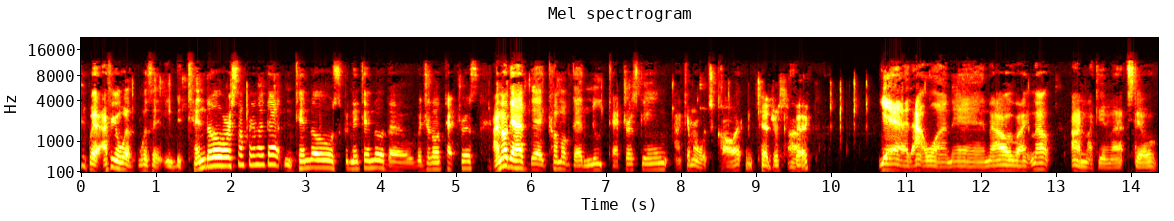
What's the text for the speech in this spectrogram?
Wait, I think it was was it Nintendo or something like that? Nintendo, Super Nintendo, the original Tetris. I know they have they come up that new Tetris game. I can't remember what to call it. Tetris uh, Effect. Yeah, that one. And I was like, no, I'm not getting that. Still,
